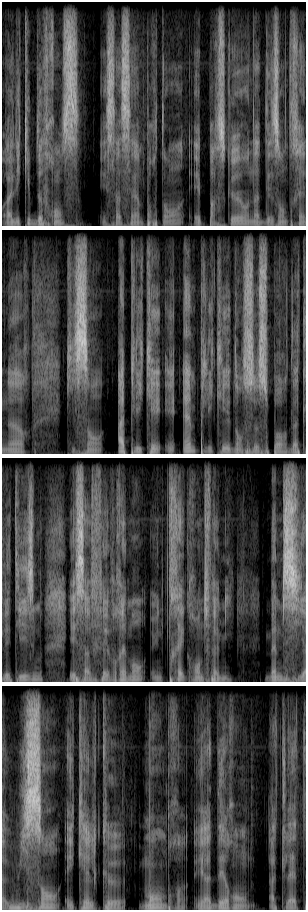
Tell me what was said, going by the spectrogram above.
à l'équipe de France Et ça, c'est important. Et parce qu'on a des entraîneurs qui sont appliqués et impliqués dans ce sport d'athlétisme. Et ça fait vraiment une très grande famille. Même s'il y a 800 et quelques membres et adhérents athlètes,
